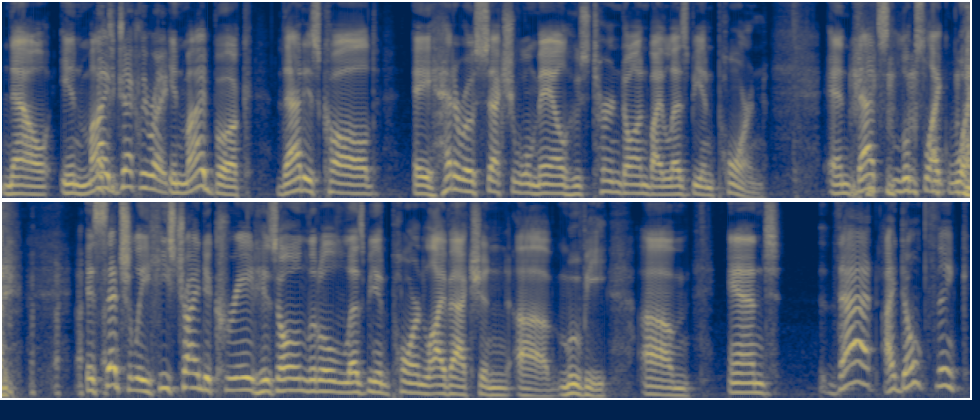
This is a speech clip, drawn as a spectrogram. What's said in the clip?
Now, in my That's exactly right. In my book, that is called a heterosexual male who's turned on by lesbian porn and that looks like what essentially he's trying to create his own little lesbian porn live action uh, movie um, and that i don't think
